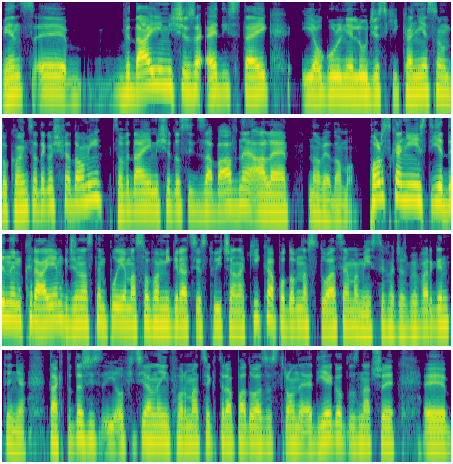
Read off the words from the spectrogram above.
Więc y, wydaje mi się, że Eddie Steak i ogólnie ludzie z Kika nie są do końca tego świadomi, co wydaje mi się dosyć zabawne, ale no wiadomo. Polska nie jest jedynym krajem, gdzie następuje masowa migracja z Twitcha na Kika. Podobna sytuacja ma miejsce chociażby w Argentynie. Tak, to też jest oficjalna informacja, która padła ze strony Ediego, to znaczy y,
